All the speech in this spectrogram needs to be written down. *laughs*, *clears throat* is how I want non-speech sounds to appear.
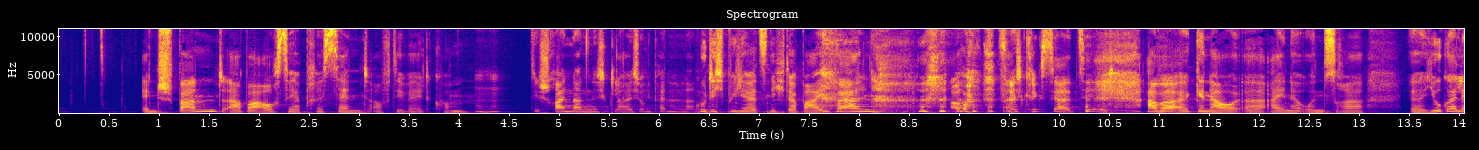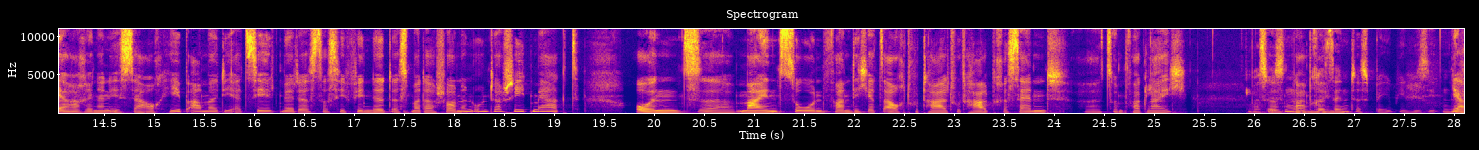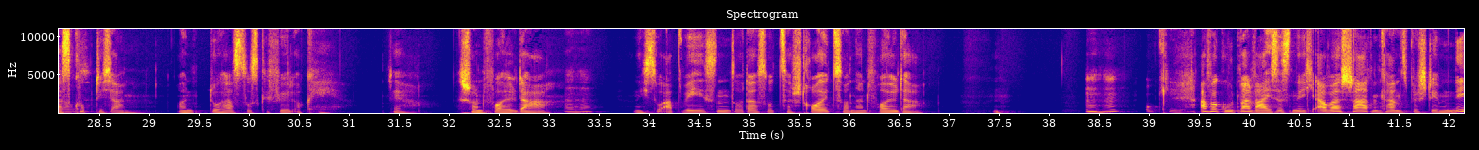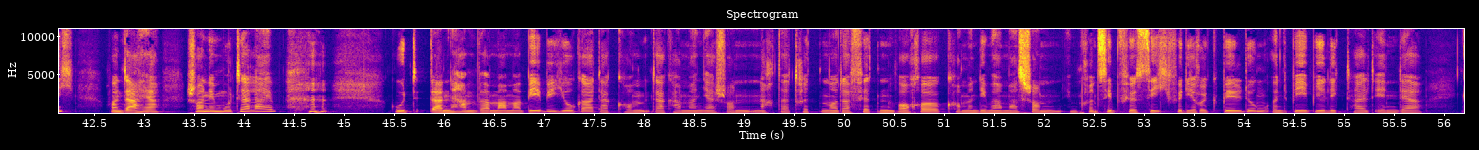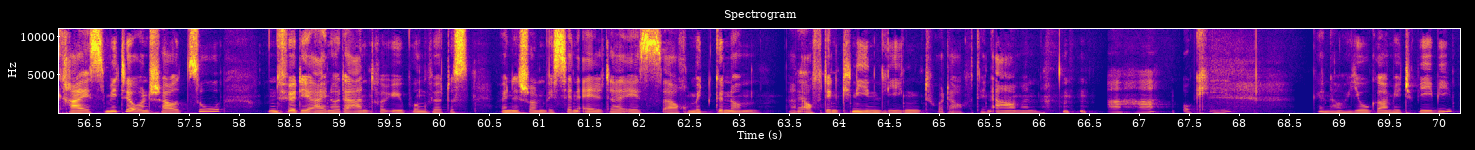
entspannt, aber auch sehr präsent auf die Welt kommen. Mhm. Die schreien dann nicht gleich und pennen dann. Gut, ich bin ja jetzt nicht dabei bei allen. *laughs* aber vielleicht kriegst du ja erzählt. Aber äh, genau, äh, eine unserer äh, Yoga-Lehrerinnen ist ja auch Hebamme, die erzählt mir das, dass sie findet, dass man da schon einen Unterschied merkt. Und äh, mein Sohn fand ich jetzt auch total, total präsent äh, zum Vergleich. Was ist ein präsentes Baby? Wie sieht denn das Ja, aus? es guckt dich an. Und du hast das Gefühl, okay, der ist schon voll da. Mhm. Nicht so abwesend oder so zerstreut, sondern voll da. Mhm. Okay. Aber gut, man weiß es nicht. Aber schaden kann es bestimmt nicht. Von daher schon im Mutterleib. *laughs* Gut, dann haben wir Mama-Baby-Yoga. Da, kommen, da kann man ja schon nach der dritten oder vierten Woche kommen die Mamas schon im Prinzip für sich, für die Rückbildung. Und Baby liegt halt in der Kreismitte und schaut zu. Und für die eine oder andere Übung wird es, wenn es schon ein bisschen älter ist, auch mitgenommen. Dann ja. auf den Knien liegend oder auf den Armen. *laughs* Aha, okay. Genau, Yoga mit Baby.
